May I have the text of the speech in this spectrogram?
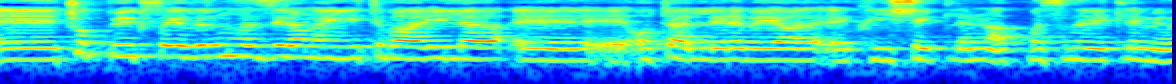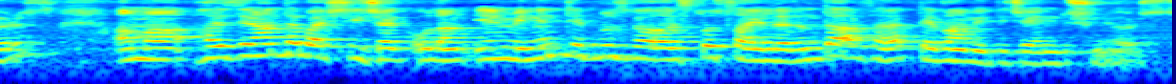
e, çok büyük sayıların Haziran ayı itibariyle e, otellere veya e, kıyı şeritlerine akmasını beklemiyoruz. Ama Haziran'da başlayacak olan ilmenin Temmuz ve Ağustos aylarında artarak devam edeceğini düşünüyoruz.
